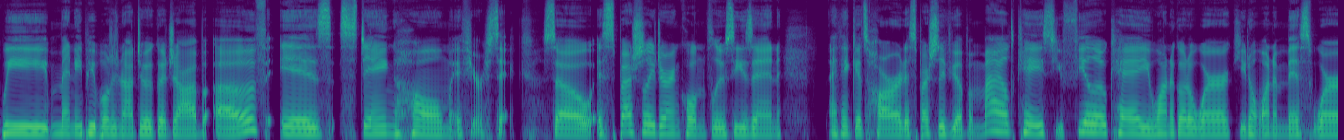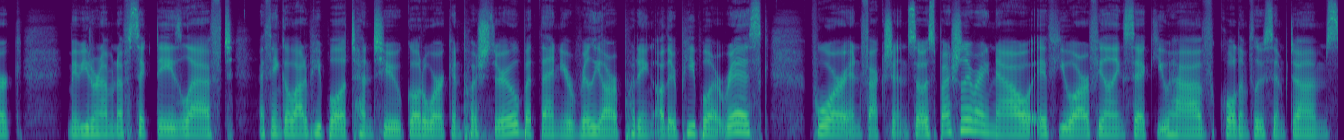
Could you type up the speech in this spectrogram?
we, many people, do not do a good job of is staying home if you're sick. So, especially during cold and flu season, I think it's hard, especially if you have a mild case, you feel okay, you want to go to work, you don't want to miss work, maybe you don't have enough sick days left. I think a lot of people tend to go to work and push through, but then you really are putting other people at risk for infection. So, especially right now, if you are feeling sick, you have cold and flu symptoms,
